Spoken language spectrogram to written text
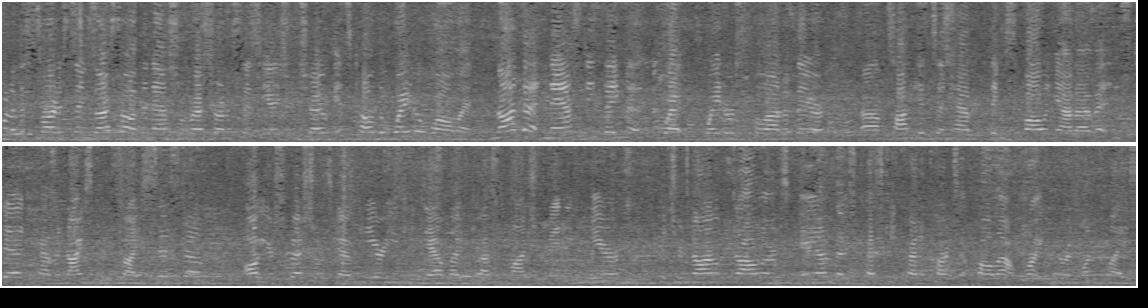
one of the smartest things I saw at the National Restaurant Association show. It's called the waiter wallet. Not that nasty thing that waiters pull out of their um, pockets and have things falling out of it. Instead, you have a nice, concise system. All your specials go here. You can download and customize your menu here. Put your dollars and those pesky credit cards that fall out right here in one place.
